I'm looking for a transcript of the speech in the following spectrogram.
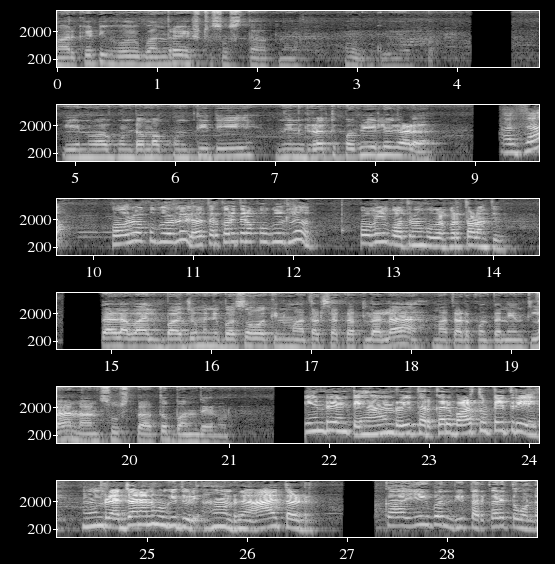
ಮಾರ್ಕೆಟಿಗೆ ಹೋಗಿ ಬಂದ್ರೆ ಎಷ್ಟು ಸುಸ್ತಾತ್ ಏನು ಏನ್ವಾ ಗುಂಡಮ್ಮ ಕುಂತಿದ್ದಿ ನಿನ್ ಗಿಡತಿ ಪವಿ ಎಲ್ಲಿಗಾಳ ಅಜ್ಜ ಹೊರಕ್ಕೆ ಬರಲಿಲ್ಲ ತರಕಾರಿ ತರಕ್ಕೆ ಹೋಗಿದ್ಲು. ಪವಿ ಬಾತ್ರೂಮ್ ಹೋಗಿ ಬರ್ತಾಳಂತೀವಿ ಅವ ಇಲ್ಲಿ ಬಾಜು ಮನೆ ಬಸ್ ಹೋಗಕಿನ್ ಮಾತಾಡ್ಸಕತ್ಲಲ್ಲ ಮಾತಾಡ್ಕೊಂತ ನಿಂತ್ಲ ನಾನ್ ಸುಸ್ತಾತು ಬಂದೆ ನೋಡು. ಏನ್ರಿ ಅಂಟಿ ಹ್ಞೂ ರೀ ತರಕಾರಿ ಭಾಳ ತುಟ್ಟೈತ್ರಿ. ಹ್ಞೂ ರೀ ಅಜ್ಜ ನಾನು ಹೋಗಿದ್ವಿ ರೀ ಹ್ಞೂ ರೀ ಅಕ್ಕ ಈಗ ಬಂದಿ ತರಕಾರಿ ತಗೊಂಡ.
